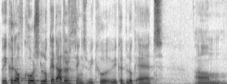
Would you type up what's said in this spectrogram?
we could of course look at other things. We could, we could look at, um,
